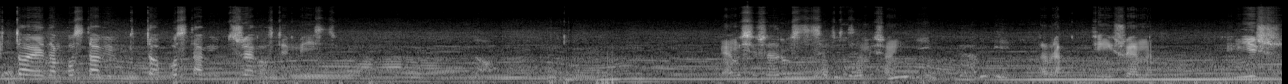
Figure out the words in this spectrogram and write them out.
Kto je tam postawił? Kto postawił drzewo w tym miejscu? Ja myślę, że ruscy są w to zamieszani. Dobra, finiszujemy. Finisz,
